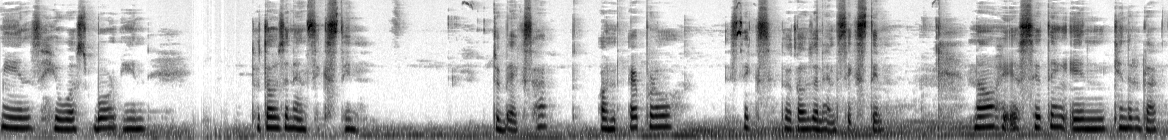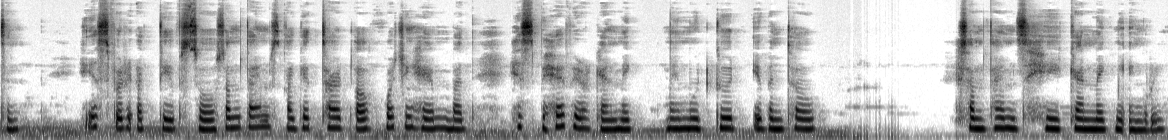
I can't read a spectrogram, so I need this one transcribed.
means he was born in 2016. To be exact, on April 6, 2016. Now he is sitting in kindergarten. He is very active, so sometimes I get tired of watching him, but his behavior can make my mood good even though sometimes he can make me angry.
